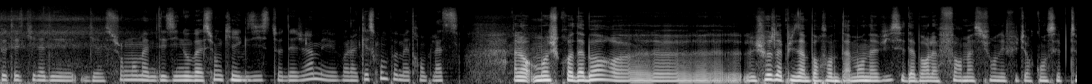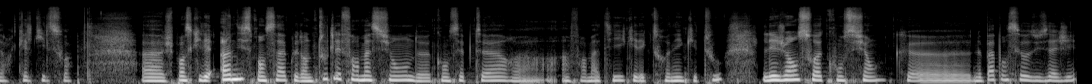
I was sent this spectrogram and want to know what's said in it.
peut-être qu'il y, a sûrement même des innovations qui mm. existent déjà, mais voilà, qu'est-ce qu'on peut mettre en place? Alors moi, je crois d'abord, euh, la chose la plus importante à mon avis, c'est d'abord la formation des futurs concepteurs, quels qu'ils soient. Euh, je pense qu'il est indispensable que dans toutes les formations de concepteurs informatiques, électroniques et tout, les gens soient conscients que ne pas penser aux usagers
